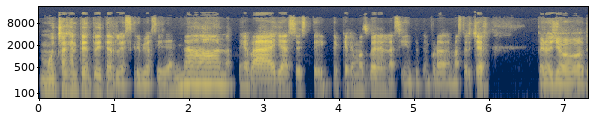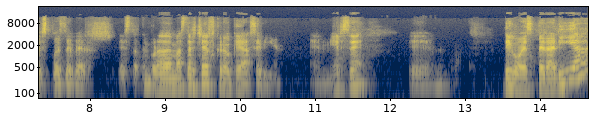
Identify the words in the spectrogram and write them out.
mucha gente en Twitter le escribió así de, no, no te vayas, este, te queremos ver en la siguiente temporada de Masterchef. Pero yo, después de ver esta temporada de Masterchef, creo que hace bien en irse. Eh, digo, esperaría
